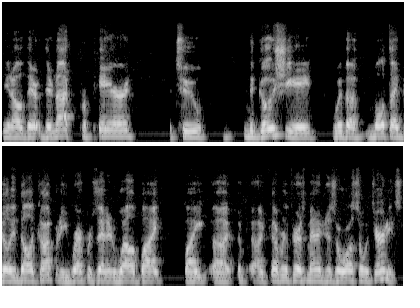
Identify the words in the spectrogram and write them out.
you know, they're they're not prepared to negotiate with a multi-billion dollar company represented well by by uh, uh, government affairs managers or also attorneys.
